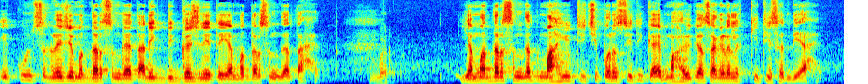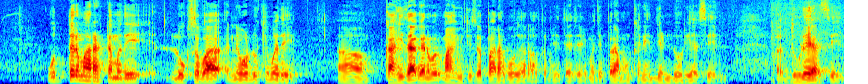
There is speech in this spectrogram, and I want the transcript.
एकूण सगळे जे मतदारसंघ आहेत अनेक दिग्गज नेते या मतदारसंघात आहेत. बरं. या मतदारसंघात महायुतीची परिस्थिती काय? महाविकास आघाडीला किती संधी आहे? उत्तर महाराष्ट्रामध्ये लोकसभा निवडणुकीमध्ये काही जागांवर महायुतीचा पराभव झाला होता. म्हणजे त्याच्यामध्ये प्रामुख्याने दिंडोरी असेल धुळे असेल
